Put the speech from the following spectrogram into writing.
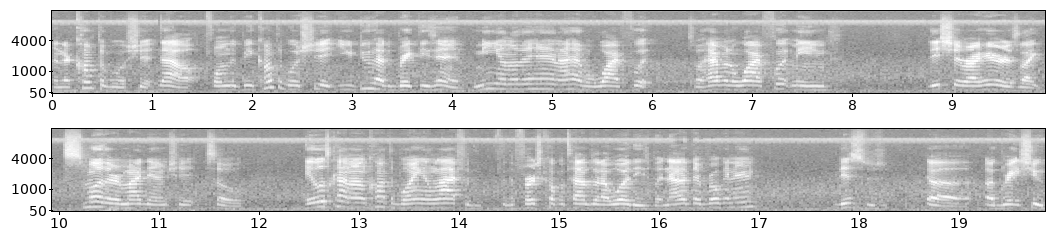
and they're comfortable as shit. Now, for them to be comfortable as shit, you do have to break these in. Me, on the other hand, I have a wide foot. So having a wide foot means this shit right here is like smothering my damn shit. So it was kind of uncomfortable. I ain't gonna lie for the, for the first couple times that I wore these, but now that they're broken in, this is uh, a great shoe.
